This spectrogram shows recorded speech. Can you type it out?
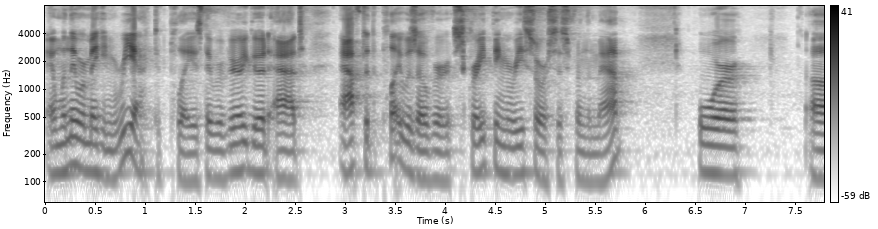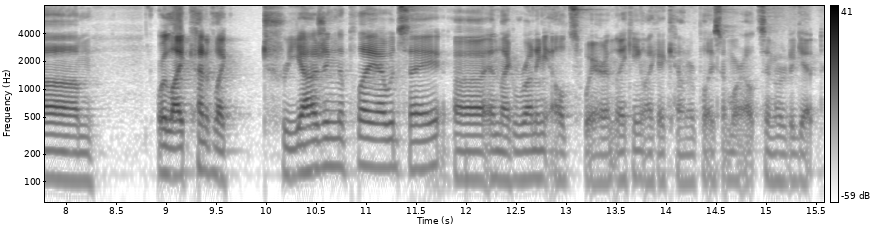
And when they were making reactive plays, they were very good at, after the play was over, scraping resources from the map or, um, or like kind of like triaging the play, I would say, uh, and like running elsewhere and making like a counter play somewhere else in order to get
